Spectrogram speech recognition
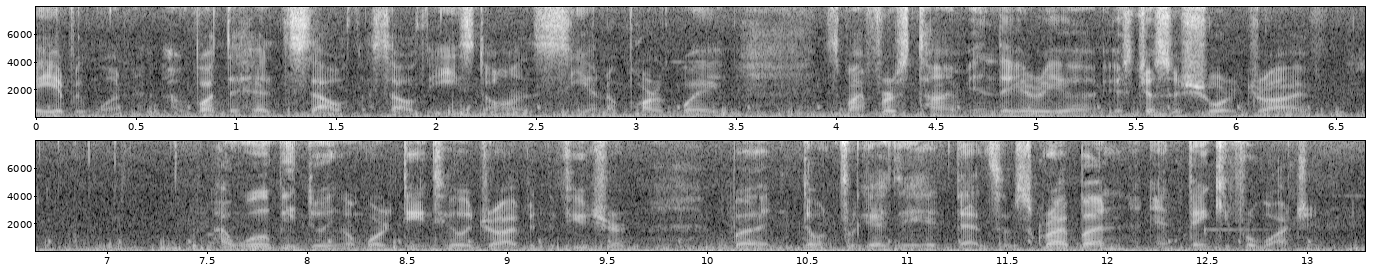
Hey everyone, I'm about to head south southeast on Sienna Parkway. It's my first time in the area. It's just a short drive. I will be doing a more detailed drive in the future, but don't forget to hit that subscribe button and thank you for watching.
